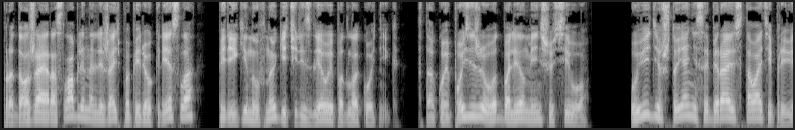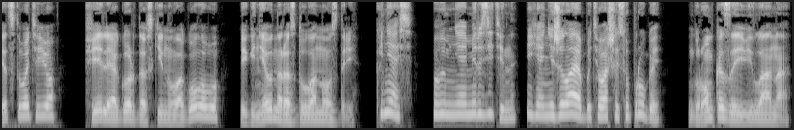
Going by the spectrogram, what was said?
продолжая расслабленно лежать поперек кресла, перекинув ноги через левый подлокотник. В такой позе живот болел меньше всего. Увидев, что я не собираюсь вставать и приветствовать ее, Фелия гордо вскинула голову и гневно раздула ноздри. «Князь, вы мне омерзительны, и я не желаю быть вашей супругой», громко заявила она.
